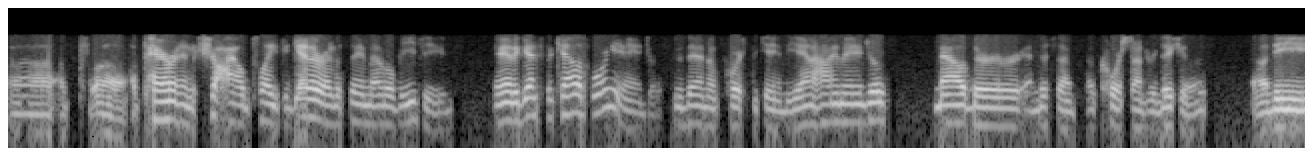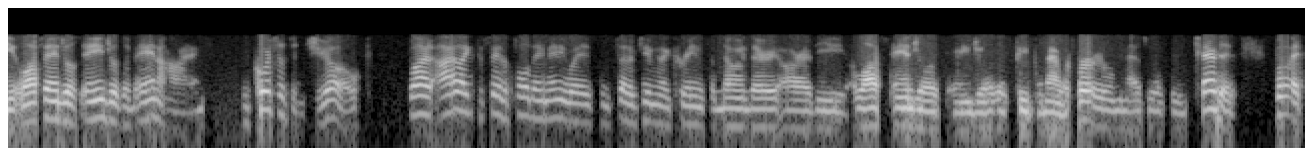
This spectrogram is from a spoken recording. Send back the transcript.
Uh, a, uh, a parent and a child play together on the same MLB team, and against the California Angels, who then of course became the Anaheim Angels. Now they're, and this of course sounds ridiculous, uh, the Los Angeles Angels of Anaheim. Of course, it's a joke, but I like to say the full name anyways instead of giving the credence of knowing they are the Los Angeles Angels, as people now refer to them, as was intended. But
